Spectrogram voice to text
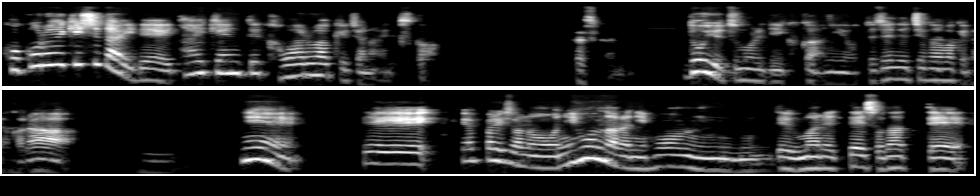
心意気次第で体験って変わるわけじゃないですか。確かに。どういうつもりで行くかによって全然違うわけだから、うん。ねえ。で、やっぱりその日本なら日本で生まれて育って、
